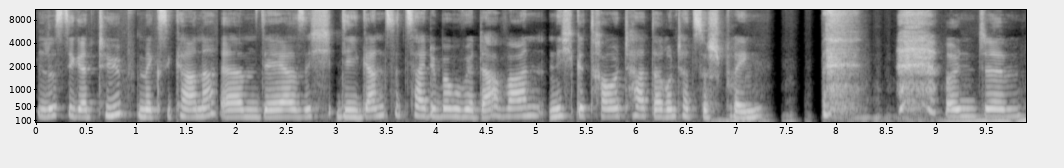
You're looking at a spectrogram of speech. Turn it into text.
ein lustiger Typ, Mexikaner, ähm, der sich die ganze Zeit über, wo wir da waren, nicht getraut hat, darunter zu springen. Und ähm,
